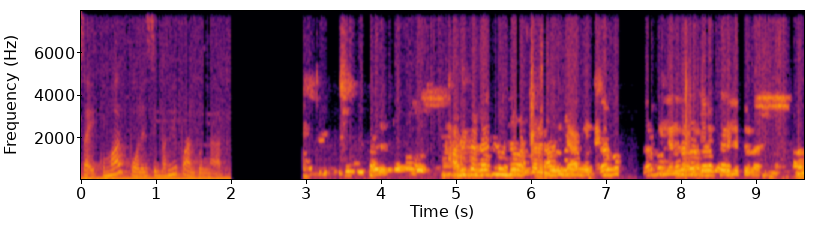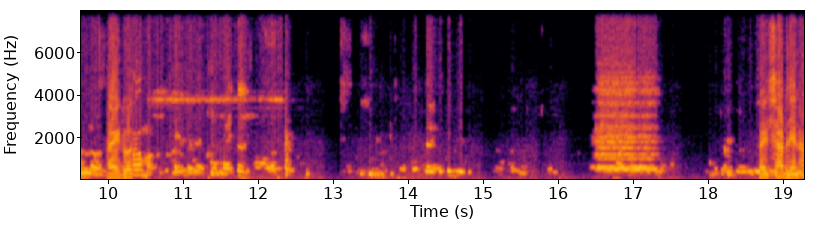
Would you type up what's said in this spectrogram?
Sai Kumar police సిబ్బంది పాల్గొన్నారు. అది ఇక్కడ దగ్గర ఉండేవాడు రైట్. రైట్ స్టార్ట్ చేయనా.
